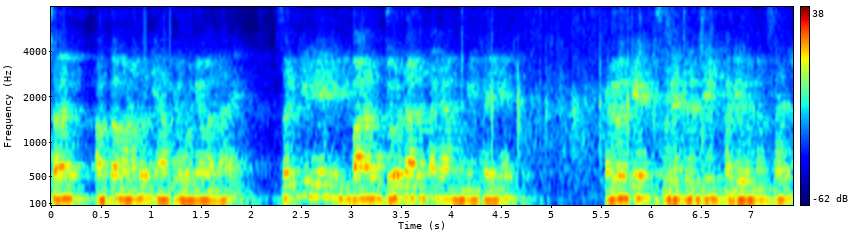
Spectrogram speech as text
सर आपका मनोगत यहाँ पे होने वाला है. सर के लिए एक बार जोरदार तालियां होनी चाहिए. एडवोकेट सुरेंद्र जी कालीरमन साहब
